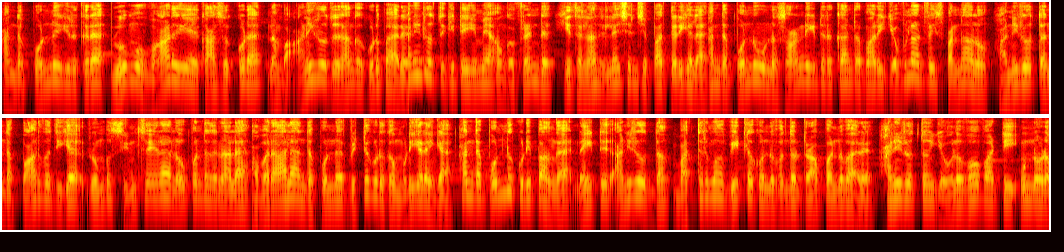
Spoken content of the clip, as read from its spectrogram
அந்த பொண்ணு இருக்கிற ரூம் வாடகை காசு கூட நம்ம அனிருத்து தாங்க கொடுப்பாரு. அனிருத்து கிட்டயுமே அவங்க ஃப்ரெண்டு இதெல்லாம் ரிலேஷன்ஷிப்பா தெரியல. அந்த பொண்ணு உன்னை சுரண்டிக்கிட்டு இருக்கான்ற மாதிரி எவ்வளவு அட்வைஸ் பண்ணாலும் அனிருத் அந்த பார்வதிய ரொம்ப சின்சியரா லவ் பண்றதுனால அவரால அந்த பொண்ணை விட்டு கொடுக்க முடியலைங்க. அந்த பொண்ணு குடிப்பாங்க. நைட்டு அனிருத் தான் பத்திரமா வீட்டுல கொண்டு வந்து டிராப் பண்ணுவாரு. அனிருத்தும் எவ்வளவோ வாட்டி உன்னோட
